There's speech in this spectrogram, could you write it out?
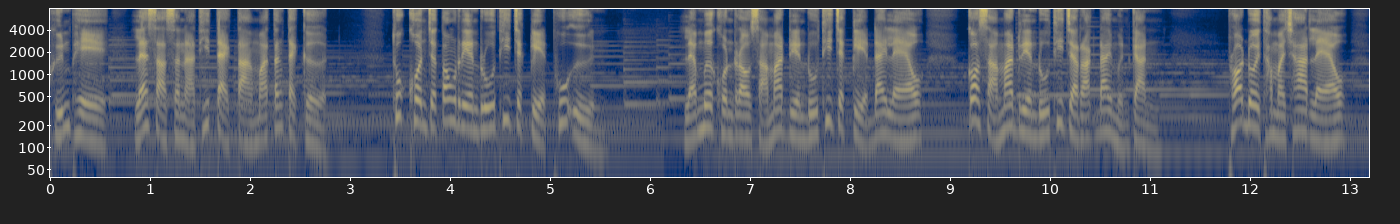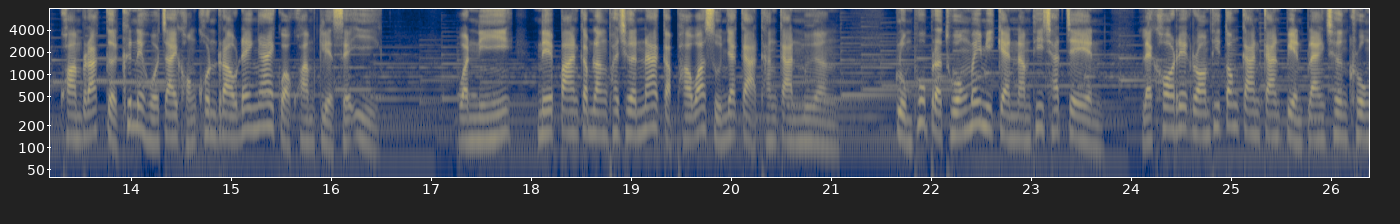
พื้นเพ และศาสนาที่แตกต่างมาตั้งแต่เกิด ทุกคนจะต้องเรียนรู้ที่จะเกลียดผู้อื่น และเมื่อคนเราสามารถเรียนรู้ที่จะเกลียดได้แล้ว ก็สามารถเรียนรู้ที่จะรักได้เหมือนกัน เพราะโดยธรรมชาติแล้ว ความรักเกิดขึ้นในหัวใจของคนเราได้ง่ายกว่าความเกลียดเสียอีก วันนี้เนปาลกำลังเผชิญหน้ากับภาวะสูญญากาศทางการเมือง กลุ่มผู้ประท้วงไม่มีแกนนำที่ชัดเจน และข้อเรียกร้องที่ต้องการการเปลี่ยนแปลงเชิงโครง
